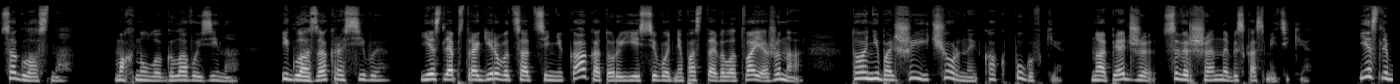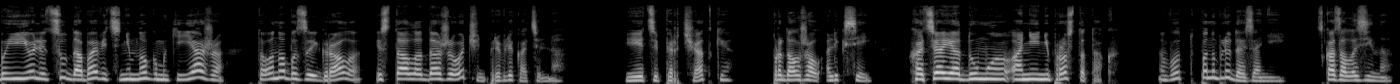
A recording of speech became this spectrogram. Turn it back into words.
«Согласна», — махнула головой Зина. «И глаза красивые. Если абстрагироваться от синяка, который ей сегодня поставила твоя жена, то они большие и черные, как пуговки. Но опять же, совершенно без косметики. Если бы ее лицу добавить немного макияжа, то оно бы заиграло и стало даже очень привлекательно. «И эти перчатки?» — продолжал Алексей. «Хотя, я думаю, они не просто так». «Вот понаблюдай за ней», — сказала Зина.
